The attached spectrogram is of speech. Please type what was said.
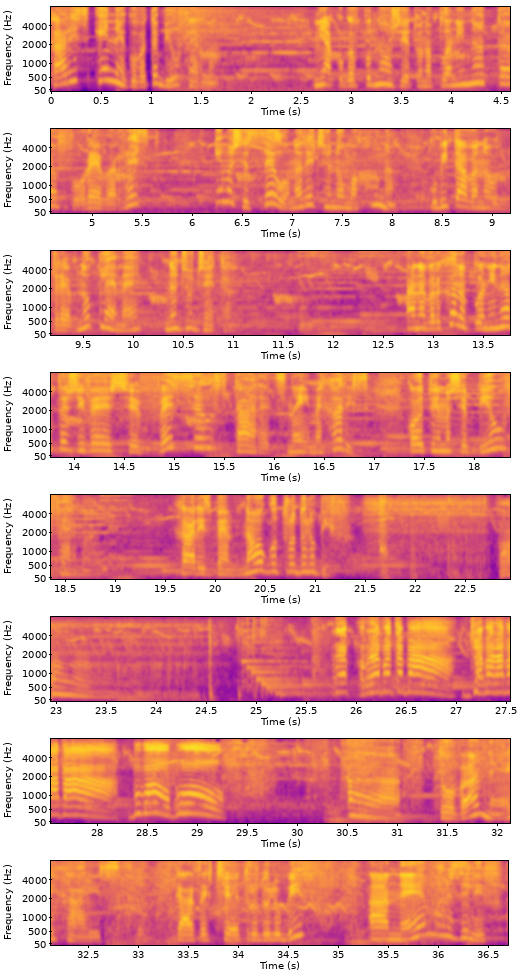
Харис и неговата биоферма. Някога в подножието на планината Forever Rest имаше село, наречено Махуна, обитавано от древно племе на джуджета. А на върха на планината живееше весел старец на име Харис, който имаше биоферма. Харис бе много трудолюбив. Рабатаба! Джабарабаба! Бубо! Бу! А, това не е Харис. Казах, че е трудолюбив, а не е мързелив.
